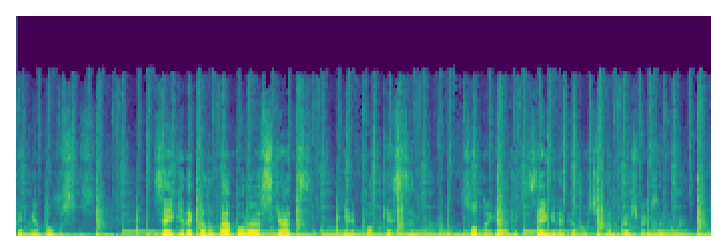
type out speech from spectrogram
benim yanımda olursunuz. Sevgiyle kalın ben Bora Özkent. Yeni podcast'in sonuna geldik. Sevgiyle kalın, hoşçakalın. Görüşmek üzere.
